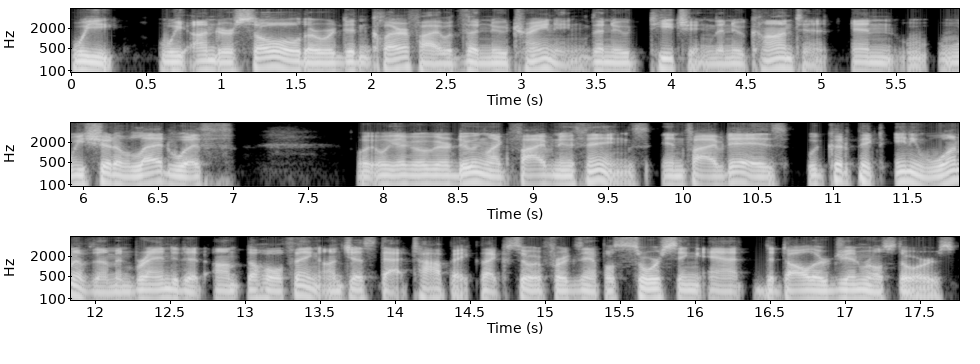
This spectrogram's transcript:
we we undersold or we didn't clarify with the new training, the new teaching, the new content, and we should have led with. We, were doing like five new things in five days. We could have picked any one of them and branded it on the whole thing on just that topic. Like so, for example, sourcing at the Dollar General stores,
